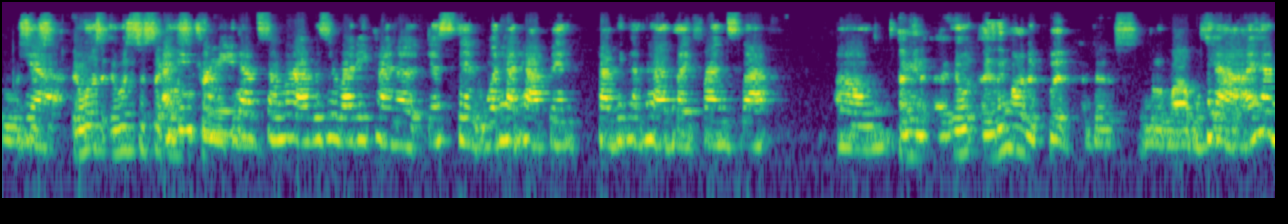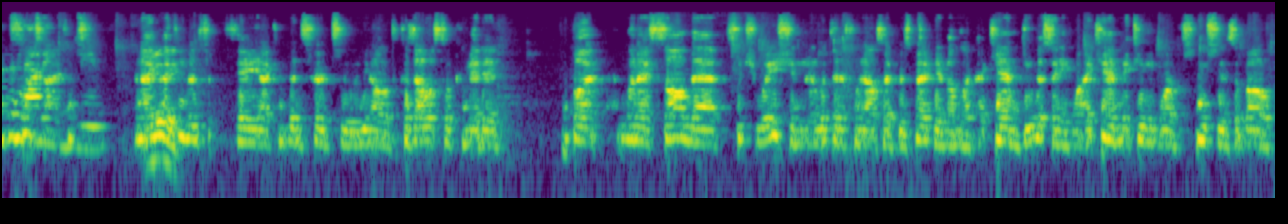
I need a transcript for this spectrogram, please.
it was Yeah. just it was it was just like I think for me point. that summer I was already kind of distant. What had happened, having had my friends left. Um, I mean, I, it, I really wanted to quit. I guess a little while before. yeah, I had been wanting times. to leave. And I, I convinced her to. I convinced her to, you know, because I was still committed. But when I saw that situation and looked at it from an outside perspective, I'm like, I can't do this anymore. I can't make any more excuses about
